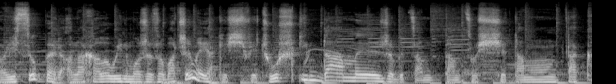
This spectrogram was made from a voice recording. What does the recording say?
No i super, a na Halloween może zobaczymy jakieś świeczuszki damy, żeby tam, tam coś się tam tak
